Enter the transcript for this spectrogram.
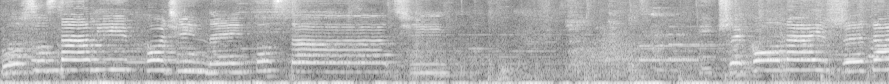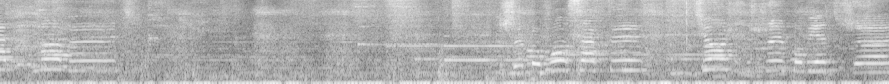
Bo są z nami w godzinnej postaci. I przekonaj, że tak ma być. Że po włosach tych wciąż drży powietrze.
